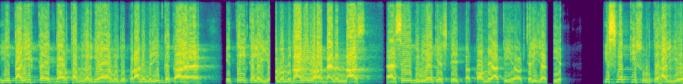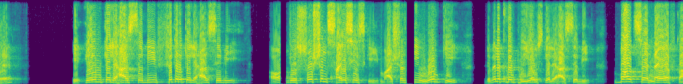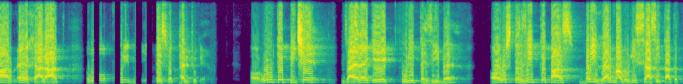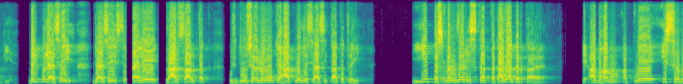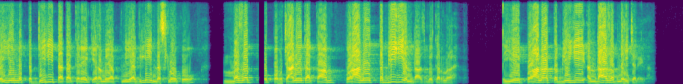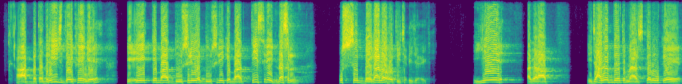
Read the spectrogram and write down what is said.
یہ تاریخ کا ایک دور تھا، گزر گیا اور وہ جو قرآن مجید نے کہا ہے کہ تل کل یام بین الناس، ایسے ہی دنیا کے اسٹیج پر قومیں آتی ہیں اور چلی جاتی ہیں۔ اس وقت کی صورتحال یہ ہے کہ علم کے لحاظ سے بھی، فکر کے لحاظ سے بھی، اور جو سوشل سائنسز کی، معاشرتی علوم کی ڈیولپمنٹ ہوئی ہے، اس کے لحاظ سے بھی بہت سے نئے افکار، نئے خیالات وہ پوری دنیا میں اس وقت پھیل چکے ہیں۔ اور ان کے پیچھے ظاہر ہے کہ ایک پوری تہذیب ہے اور اس تہذیب کے پاس بڑی غیر معمولی سیاسی طاقت بھی ہے۔ بالکل ایسے ہی جیسے اس سے پہلے ایک ہزار سال تک کچھ دوسرے لوگوں کے ہاتھ میں یہ سیاسی طاقت رہی۔ یہ پس منظر اس کا تقاضا کرتا ہے کہ اب ہم اپنے اس رویے میں تبدیلی پیدا کریں کہ ہمیں اپنی اگلی نسلوں کو مذہب کو پہنچانے کا کام پرانے تبلیغی انداز میں کرنا ہے۔ یہ پرانا تبلیغی انداز اب نہیں چلے گا۔ آپ بتدریج دیکھیں گے کہ ایک کے بعد دوسری اور دوسری کے بعد تیسری نسل اس سے بیگانہ ہوتی چلی جائے گی۔ یہ اگر آپ اجازت دیں تو میں عرض کروں کہ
